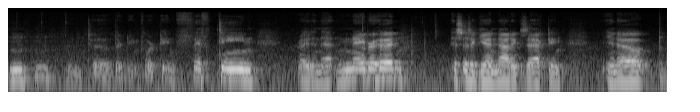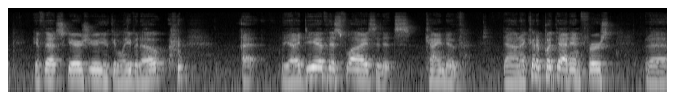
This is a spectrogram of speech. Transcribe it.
12, 13, 14, 15, right in that neighborhood. This is again not exacting. You know, if that scares you, you can leave it out. uh, the idea of this fly is that it's kind of down. I could have put that in first, but uh,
